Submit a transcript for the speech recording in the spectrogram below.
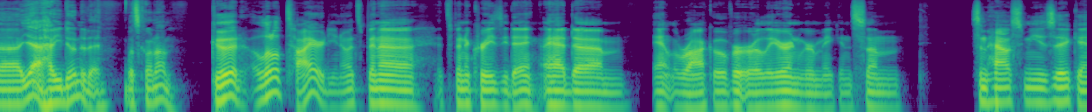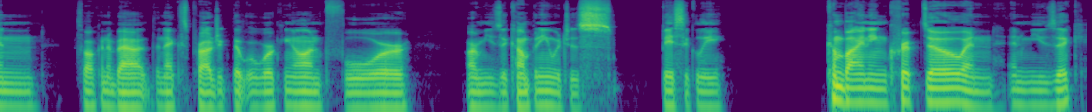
uh, yeah, how you doing today? What's going on? Good. A little tired, you know. It's been a it's been a crazy day. I had um Ant LaRock over earlier and we were making some some house music and talking about the next project that we're working on for our music company, which is basically combining crypto and and music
